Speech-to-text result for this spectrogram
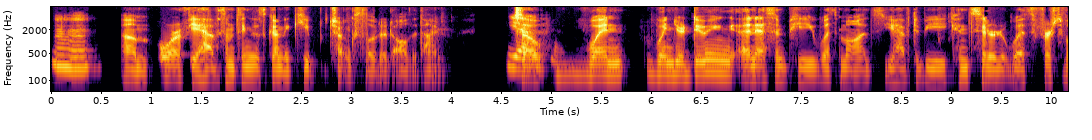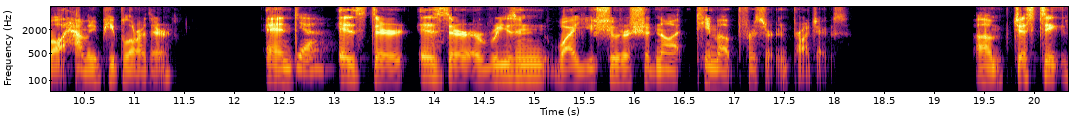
Mhm. Um, or if you have something that's going to keep chunks loaded all the time. Yeah. So when when you're doing an SMP with mods, you have to be considered with first of all how many people are there, and yeah. is there is there a reason why you should or should not team up for certain projects? Um, just to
